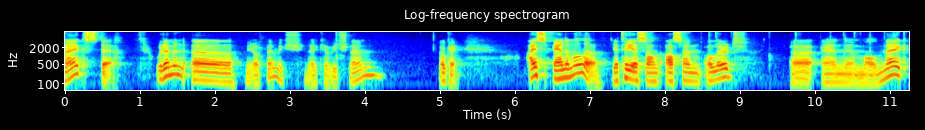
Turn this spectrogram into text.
նայեք ստեղ։ Ուրեմն մի րոպե, մի քիչ ներքևիչնեմ։ Okay։ Այս animal-ը, եթե ես ասեմ alert animal. Make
